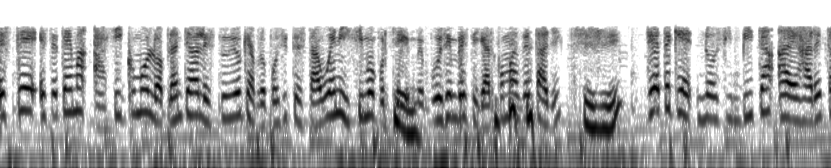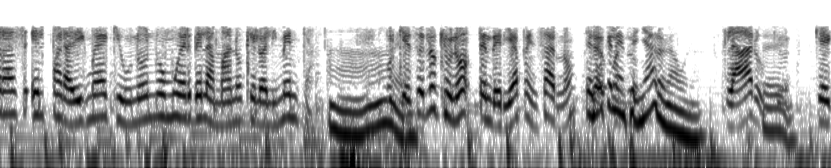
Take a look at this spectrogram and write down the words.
este este tema, así como lo ha planteado el estudio, que a propósito está buenísimo porque Sí. me puse a investigar con más detalle, Sí, sí. fíjate que nos invita a dejar detrás el paradigma de que uno no muerde la mano que lo alimenta. Ah, Porque eso es lo que uno tendería a pensar, ¿no? O es sea, lo que le enseñaron a uno. Claro. Que,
